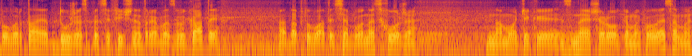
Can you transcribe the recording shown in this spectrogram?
Повертає дуже специфічно, треба звикати, адаптуватися, бо не схоже на мотики з неширокими колесами.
